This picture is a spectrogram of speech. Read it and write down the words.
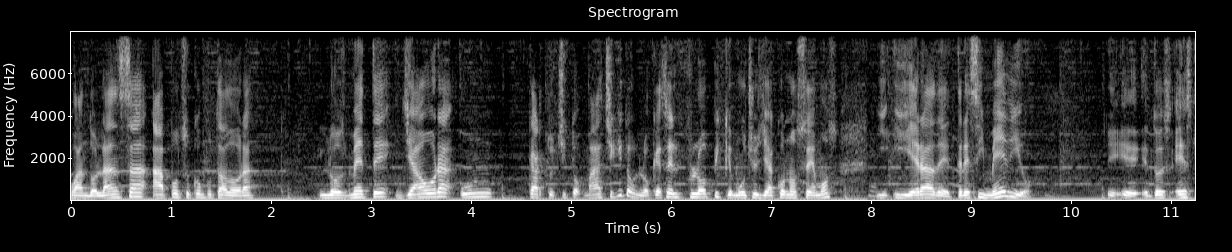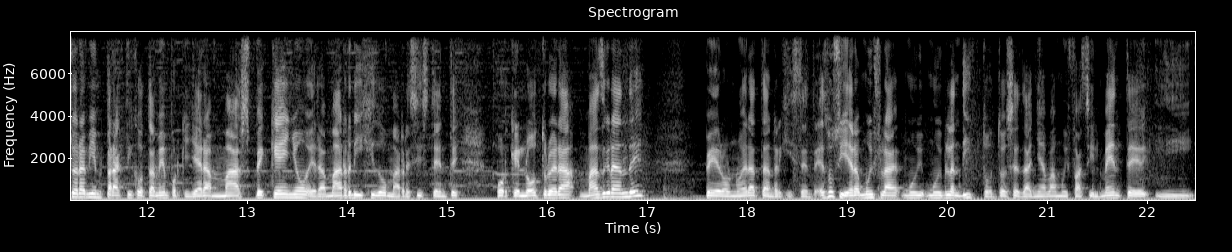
cuando lanza Apple su computadora, los mete ya ahora un cartuchito más chiquito, lo que es el floppy que muchos ya conocemos y, era de tres y medio. Entonces esto era bien práctico también porque ya era más pequeño, era más rígido, más resistente, porque el otro era más grande, pero no era tan resistente. Eso sí, era muy, muy, blandito, entonces dañaba muy fácilmente y,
